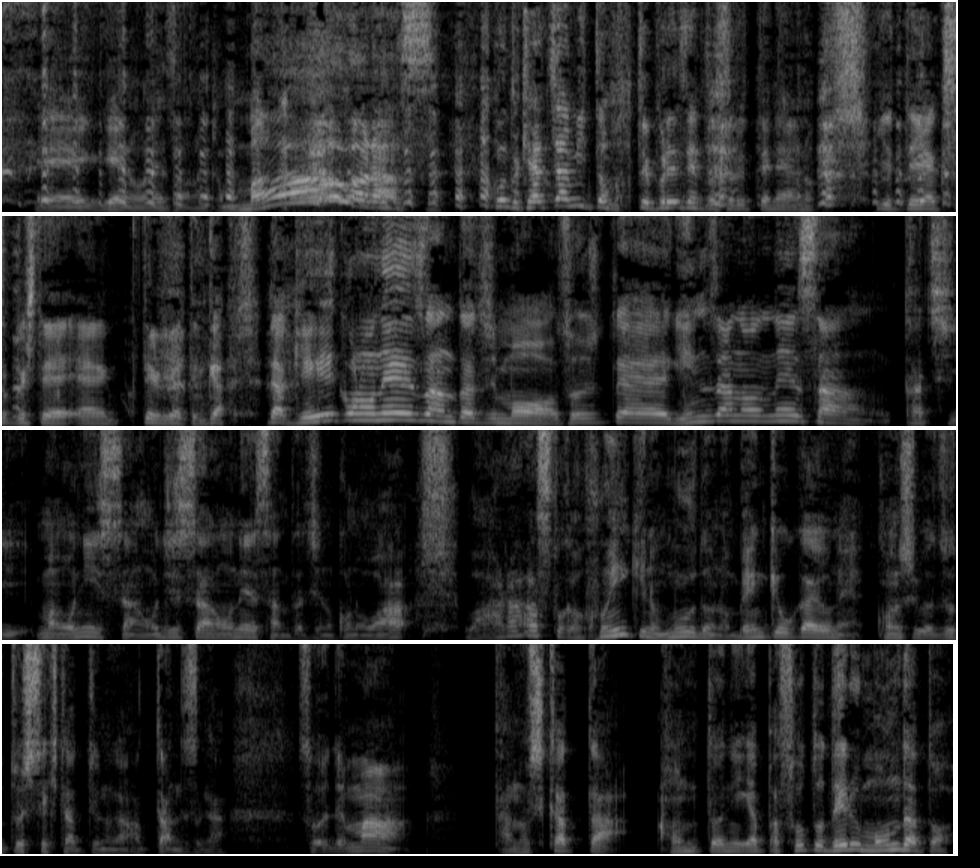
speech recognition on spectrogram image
えー、芸のお姉さんなんか、まあ、笑わす。今度キャッチャーミット持ってプレゼントするってね、あの、言って約束して、えー、テレビやってんが、だから芸妓の姉さんたちも、そして銀座の姉さんたち、まあ、お兄さん、おじさん、お姉さんたちのこのわ、笑わすとか雰囲気のムードの勉強会をね、今週はずっとしてきたっていうのがあったんですが、それでまあ、楽しかった。本当に、やっぱ外出るもんだと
